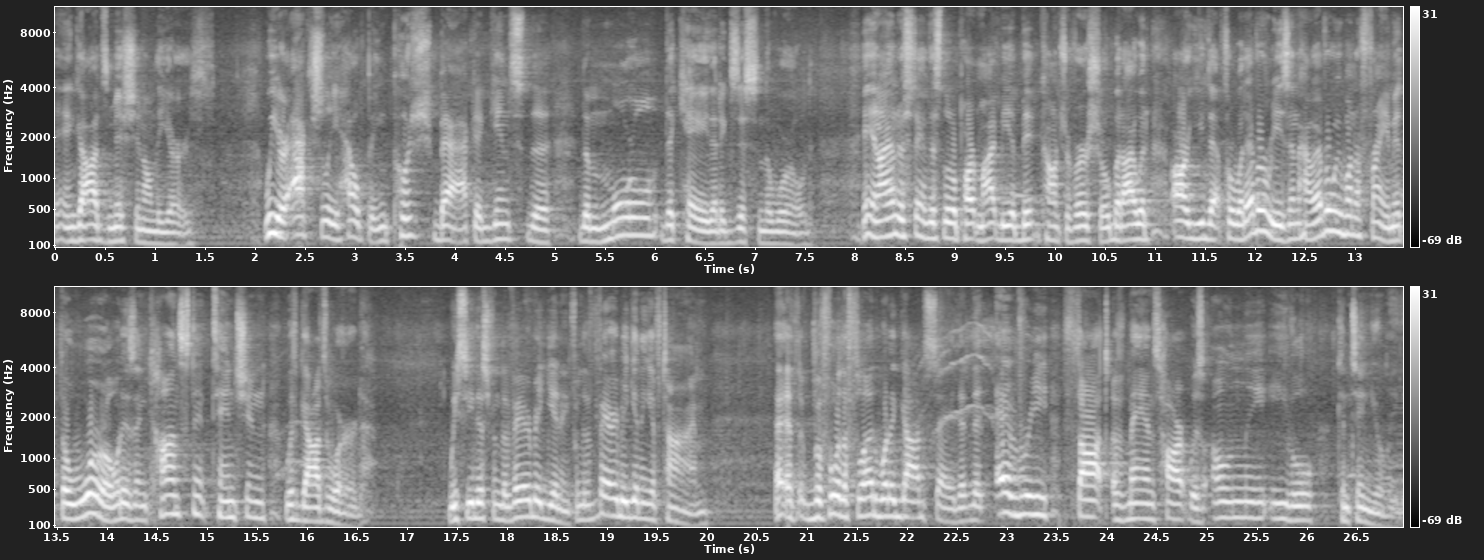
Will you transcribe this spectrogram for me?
in God's mission on the earth, we are actually helping push back against the, the moral decay that exists in the world. And I understand this little part might be a bit controversial, but I would argue that for whatever reason, however we want to frame it, the world is in constant tension with God's Word. We see this from the very beginning, from the very beginning of time Before the flood, what did God say? That, that every thought of man's heart was only evil continually.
